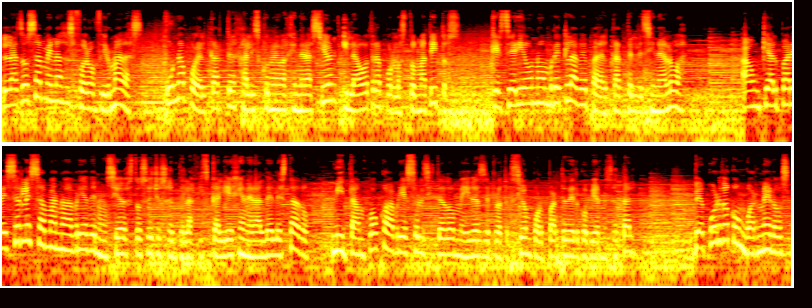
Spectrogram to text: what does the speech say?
Las dos amenazas fueron firmadas, una por el cártel Jalisco Nueva Generación y la otra por los Tomatitos, que sería un hombre clave para el cártel de Sinaloa. Aunque al parecer Lezama no habría denunciado estos hechos ante la Fiscalía General del Estado, ni tampoco habría solicitado medidas de protección por parte del gobierno estatal. De acuerdo con Guarneros,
